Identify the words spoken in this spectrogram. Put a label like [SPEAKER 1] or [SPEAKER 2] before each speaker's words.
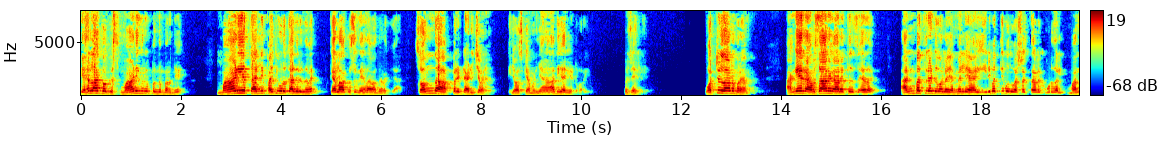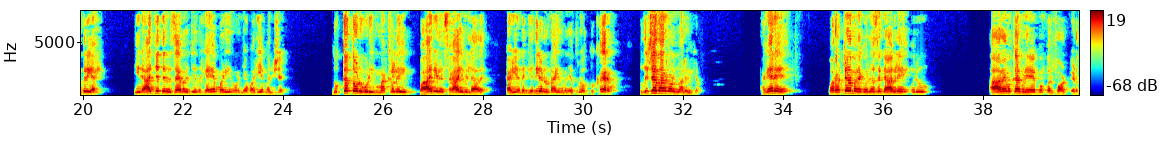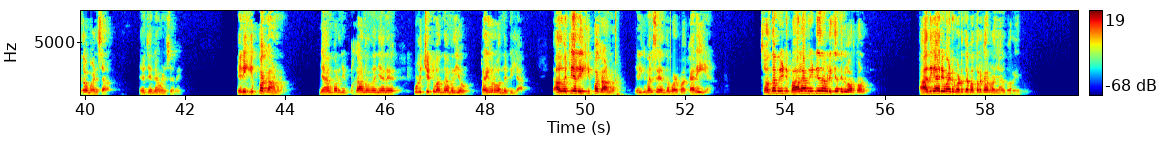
[SPEAKER 1] Kerala Congress Mani group എന്നും പറഞ്ഞ് മാണിയെ തല്ലി പഞ്ഞു കൊടുക്കാതിരുന്നവൻ കേരള കോൺഗ്രസ് നേതാവാന്ന് നടക്കുക. സ്വന്തം അപ്പനിട്ട് അടിച്ചവനാണ് ജോസ് കെ മണി. ഞാൻ ആധികാരികമായിട്ട് പറയും. മനസ്സിലായില്ലേ? ഒറ്റ ഉദാഹരണം പറയാം. അങ്ങേരുടെ അവസാന കാലത്ത് അൻപത്തിരണ്ട് കൊല്ലം എം എൽ എ ആയി ഇരുപത്തിമൂന്ന് വർഷത്തേക്കാൾ കൂടുതൽ മന്ത്രിയായി. ഈ രാജ്യത്തിന് സേവനം ചെയ്ത കെ എം മണി എന്ന് പറഞ്ഞ വലിയ മനുഷ്യൻ ദുഃഖത്തോടു കൂടി മക്കളുടെയും ഭാര്യയുടെയും സഹായമില്ലാതെ കഴിയേണ്ട ഗതികേടുണ്ടായി എന്ന് പറഞ്ഞാൽ എത്രയോ ദുഃഖകരമാണ്. പ്രതിഷേധാർഹമാണെന്ന് ആലോചിക്കണം. അങ്ങനെ ഒരൊറ്റണം പറയാം ഒരു ദിവസം രാവിലെ ഒരു ആറേ മുക്കാൽ മണിയായപ്പം ഒരു ഫോൺ എടുത്തപ്പോൾ മണിസാറാണ് ഞാൻ ചോദിച്ചു എന്നാ മണിസാറേ? എനിക്കിപ്പം കാണണം. ഞാൻ പറഞ്ഞു ഇപ്പം കാണണമെന്ന് ഞാൻ കുളിച്ചിട്ട് വന്നാൽ മതിയോ? ഡ്രൈവർ വന്നിട്ടില്ല. അത് പറ്റിയാൽ എനിക്ക് ഇപ്പം കാണണം. എനിക്ക് മനസ്സിലായി എന്തോ കുഴപ്പം? കരയുക. സ്വന്തം വീട്ടിൽ പാലാ വീട്ടിൽ നിന്നാണ് വിളിക്കാൻ നിങ്ങൾ ഓർത്തോണം? ആധികാരികമായിട്ട് കോട്ടത്തെ പത്രക്കാരോടാണ് ഞാൻ പറയുന്നത്.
